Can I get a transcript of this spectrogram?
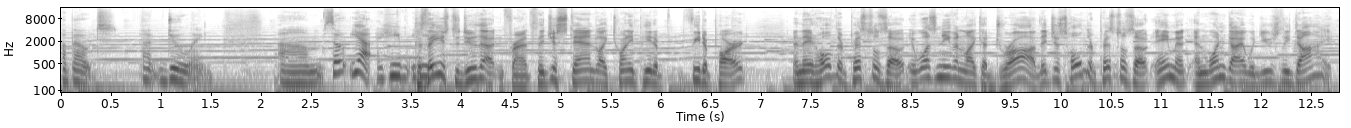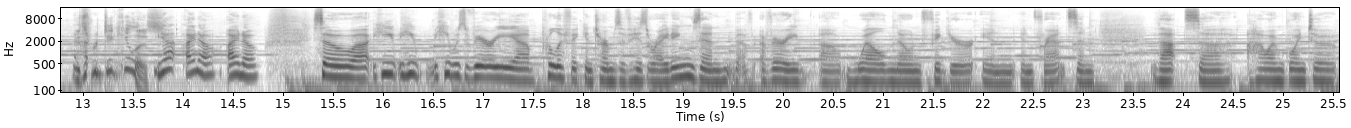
about uh, dueling. Um, so yeah, he Because they used to do that in France. They just stand like 20 feet, feet apart and they'd hold their pistols out. It wasn't even like a draw. They just hold their pistols out, aim it, and one guy would usually die. It's ridiculous. Yeah, I know, I know. So uh, he he he was very uh, prolific in terms of his writings and a, a very uh, well-known figure in in France, and that's uh, how I'm going to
